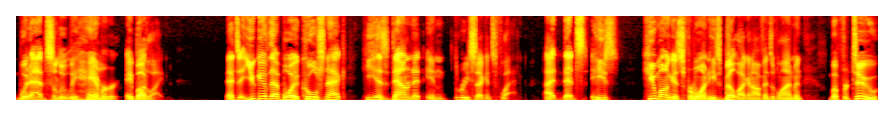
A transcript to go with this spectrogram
would absolutely hammer a Bud Light? That's it. You give that boy a cool snack, he is downing it in three seconds flat. I, that's he's humongous for one. He's built like an offensive lineman, but for two,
